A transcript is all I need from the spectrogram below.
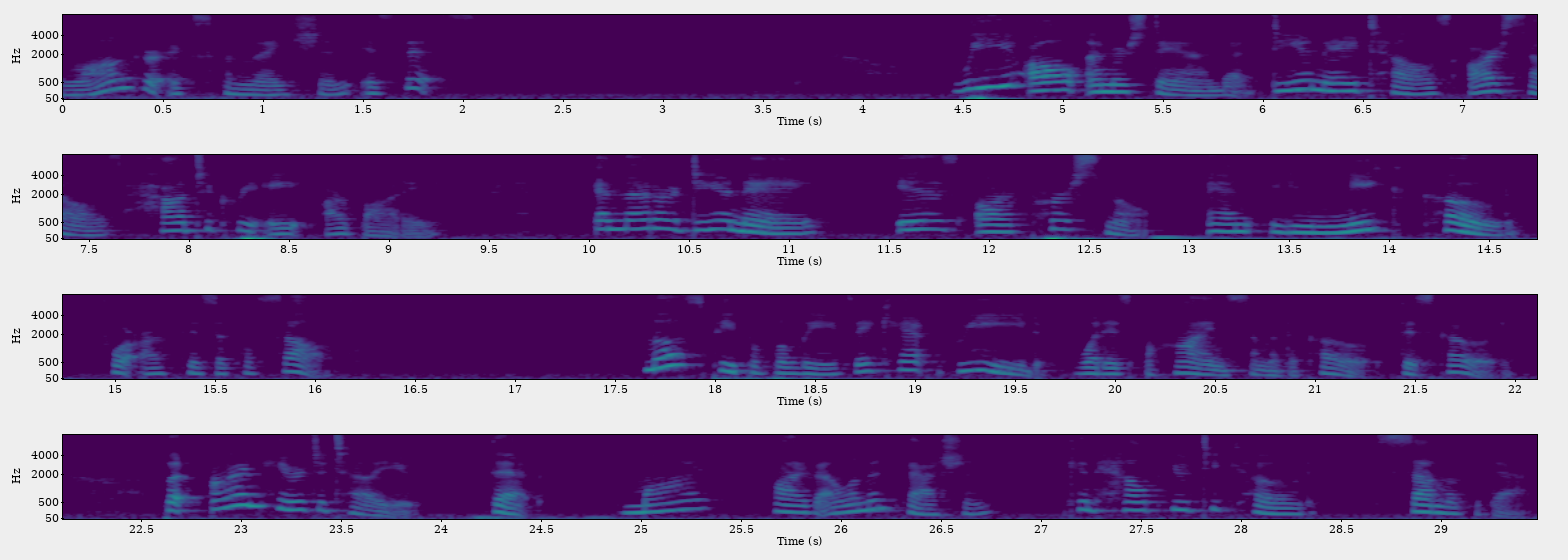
longer explanation, is this. We all understand that DNA tells our cells how to create our body, and that our DNA is our personal and unique code for our physical self. Most people believe they can't read what is behind some of the code, this code. But I'm here to tell you that my five element fashion can help you decode some of that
